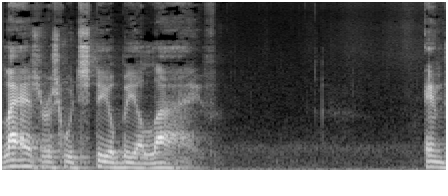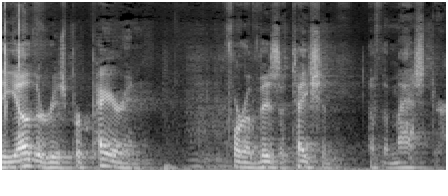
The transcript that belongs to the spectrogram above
Lazarus would still be alive. And the other is preparing for a visitation of the Master.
